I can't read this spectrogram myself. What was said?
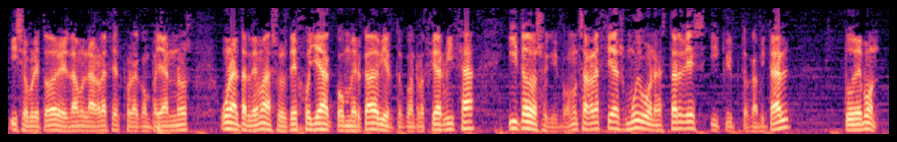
y sobre todo les damos las gracias por acompañarnos una tarde más. Os dejo ya con Mercado Abierto, con Rocío Arbiza y todo su equipo. Muchas gracias, muy buenas tardes y Cripto Capital, tu demon.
